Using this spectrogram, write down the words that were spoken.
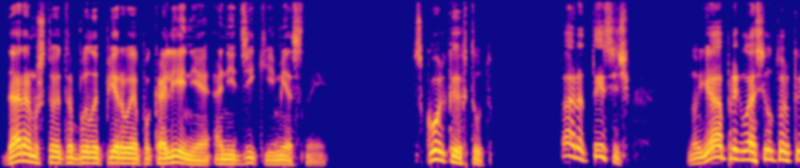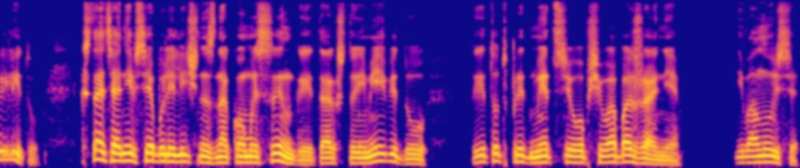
Даром, что это было первое поколение, а не дикие местные. Сколько их тут? Пара тысяч — но я пригласил только элиту. Кстати, они все были лично знакомы с Ингой, так что имей в виду, ты тут предмет всеобщего обожания. Не волнуйся,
